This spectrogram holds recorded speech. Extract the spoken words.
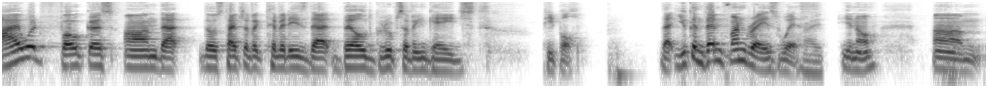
I would focus on that, those types of activities that build groups of engaged people that you can then fundraise with, Right. you know, um,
